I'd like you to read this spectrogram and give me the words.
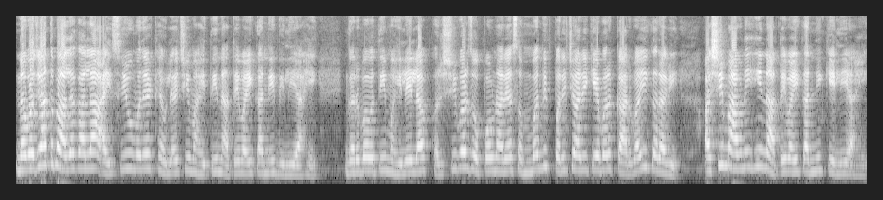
नवजात बालकाला आयसीयूमध्ये ठेवल्याची माहिती नातेवाईकांनी दिली आहे. गर्भवती महिलेला फरशीवर झोपवणाऱ्या संबंधित परिचारिकेवर कारवाई करावी अशी मागणी ही नातेवाईकांनी केली आहे.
